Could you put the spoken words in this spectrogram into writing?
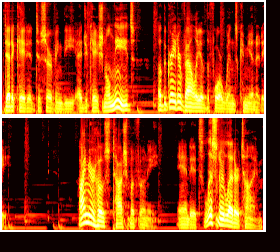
dedicated to serving the educational needs of the greater Valley of the Four Winds community. I'm your host, Tosh Mifune, and it's listener letter time.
